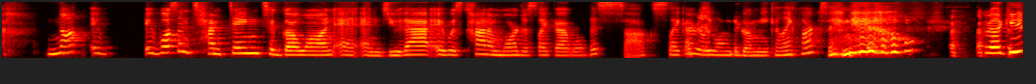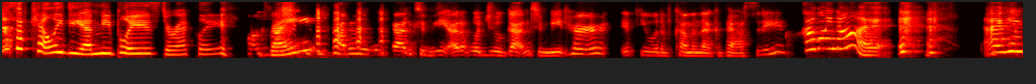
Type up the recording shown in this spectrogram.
not it it wasn't tempting to go on and, and do that it was kind of more just like a well this sucks like i really wanted to go meet kelly clarkson you know Be like, can you just have Kelly DM me, please, directly? right probably would have gotten to meet. I don't. Would you have gotten to meet her if you would have come in that capacity? probably not i mean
